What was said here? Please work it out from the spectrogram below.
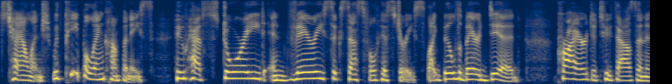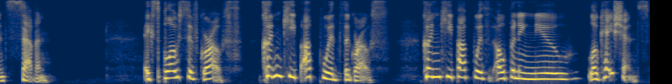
challenge with people and companies who have storied and very successful histories, like Build a Bear did prior to 2007. Explosive growth, couldn't keep up with the growth couldn't keep up with opening new locations.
